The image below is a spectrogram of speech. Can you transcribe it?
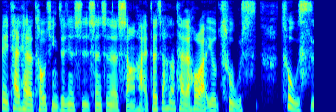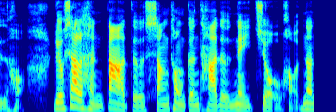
被太太的偷情这件事深深的伤害，再加上太太后来又猝死，猝死哈，留下了很大的伤痛跟他的内疚哈。那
